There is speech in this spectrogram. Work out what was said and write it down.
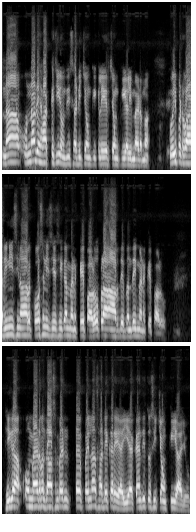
ਨਾ ਉਹਨਾਂ ਦੇ ਹੱਕ 'ਚ ਹੀ ਆਉਂਦੀ ਸਾਡੀ ਚੌਂਕੀ ਕਲੀਅਰ ਚੌਂਕੀ ਵਾਲੀ ਮੈਡਮ। ਕੋਈ ਪਟਵਾਰੀ ਨਹੀਂ ਸੀ ਨਾਲ ਕੁਛ ਨਹੀਂ ਸੀ ਕਿਹਾ ਮਿਣ ਕੇ ਪਾਲੋ ਭਲਾ ਆਪਦੇ ਬੰਦੇ ਹੀ ਮਿਣ ਕੇ ਪਾਲੋ। ਠੀਕ ਆ ਉਹ ਮੈਡਮ 10 ਮਿੰਟ ਪਹਿਲਾਂ ਸਾਡੇ ਘਰੇ ਆਈ ਆ ਕਹਿੰਦੀ ਤੁਸੀਂ ਚੌਂਕੀ ਆ ਜਾਓ।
